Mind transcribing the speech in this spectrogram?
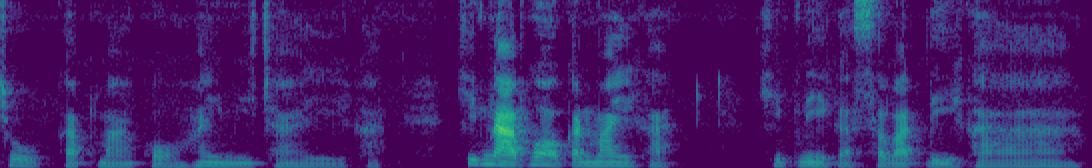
โชค กลับมาขอให้มีชัยค่ะ คลิปหน้าพ่อกันไหมค่ะ คลิปนี้ก็สวัสดีค่ะ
